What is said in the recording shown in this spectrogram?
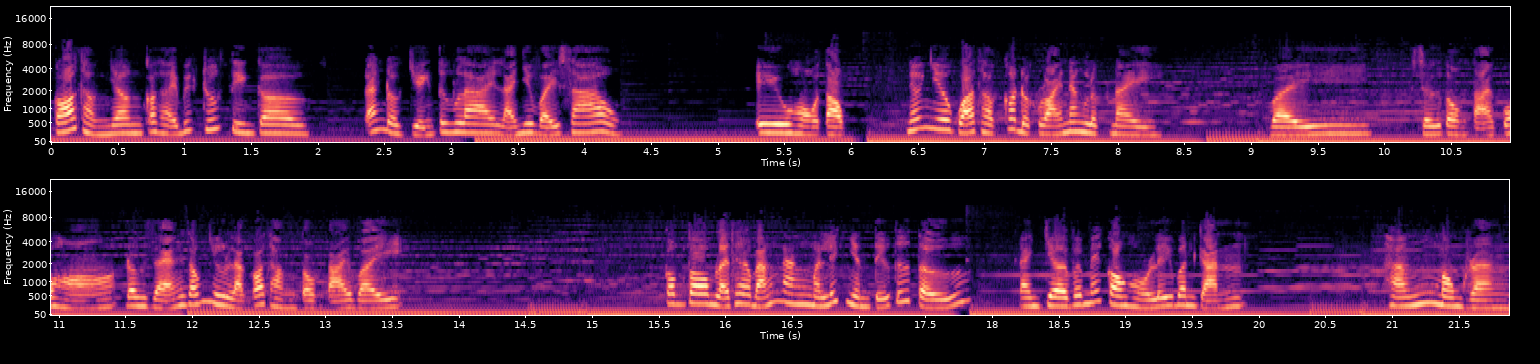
có thần nhân có thể biết trước tiên cơ, đoán được chuyện tương lai lại như vậy sao? Yêu hồ tộc, nếu như quả thật có được loại năng lực này, vậy sự tồn tại của họ đơn giản giống như là có thần tồn tại vậy. Công tôn lại theo bản năng mà liếc nhìn tiểu tứ tử, đang chơi với mấy con hồ ly bên cạnh. Hắn mong rằng,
